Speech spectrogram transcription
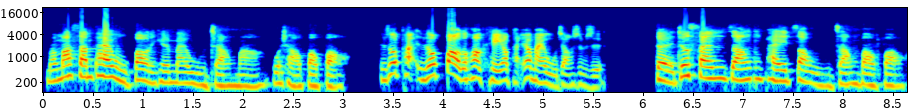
妈妈三拍五抱，你可以买五张吗？我想要抱抱。你说拍，你说抱的话可以要拍，要买五张是不是？对，就三张拍照，五张抱抱。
